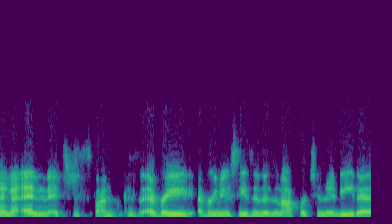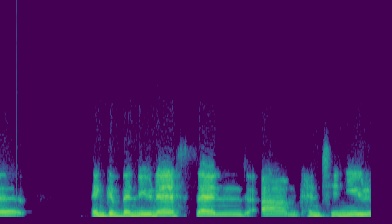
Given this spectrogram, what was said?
and and it's just fun because every every new season is an opportunity to think of the newness and um, continue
